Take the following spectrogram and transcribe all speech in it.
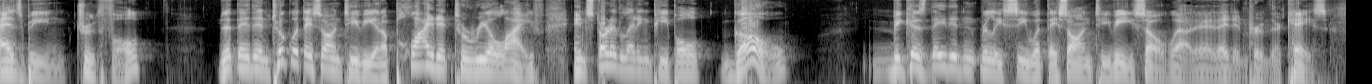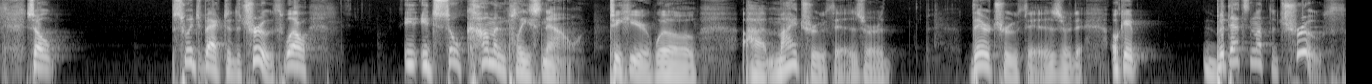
as being truthful that they then took what they saw on TV and applied it to real life and started letting people go because they didn't really see what they saw on TV. So, well, they didn't prove their case. So, switch back to the truth. Well, it's so commonplace now to hear, well, uh, my truth is, or their truth is, or, the, okay, but that's not the truth.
